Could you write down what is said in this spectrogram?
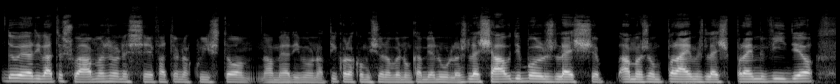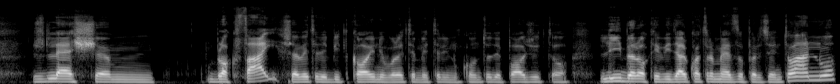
dove arrivate su Amazon e se fate un acquisto a me arriva una piccola commissione dove non cambia nulla, slash Audible, slash Amazon Prime, slash Prime Video, slash... Um, BlockFi, se avete dei bitcoin e volete metterli in un conto deposito libero che vi dà il 4,5% annuo,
